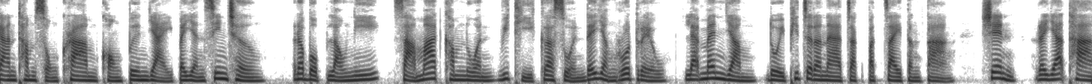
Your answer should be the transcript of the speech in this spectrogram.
การทำสงครามของปืนใหญ่ไปอย่างสิ้นเชิง ระบบเหล่านี้สามารถคำนวณวิถีกระสุนได้อย่างรวดเร็ว และแม่นยำโดยพิจารณาจากปัจจัยต่างๆ เช่น ระยะทาง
